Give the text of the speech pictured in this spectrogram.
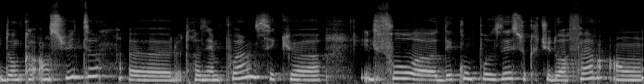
donc ensuite, euh, le troisième point, c'est que il faut euh, décomposer ce que tu dois faire en,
